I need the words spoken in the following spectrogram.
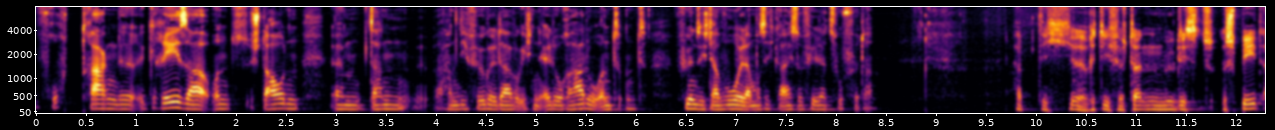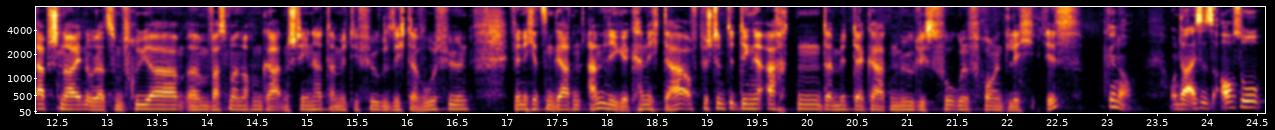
fruchttragende Gräser und Stauden, ähm, dann haben die Vögel da wirklich ein Eldorado und, und fühlen sich da wohl. Da muss ich gar nicht so viel dazu füttern. Hab dich äh, richtig verstanden, möglichst spät abschneiden oder zum Frühjahr, ähm, was man noch im Garten stehen hat, damit die Vögel sich da wohlfühlen. Wenn ich jetzt einen Garten anlege, kann ich da auf bestimmte Dinge achten, damit der Garten möglichst vogelfreundlich ist? Genau. Und da ist es auch so,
